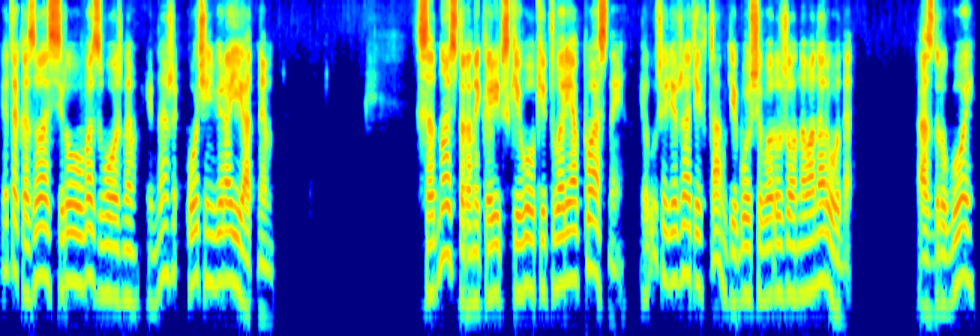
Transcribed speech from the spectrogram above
Это казалось Серову возможным и даже очень вероятным. С одной стороны, карибские волки твари опасные, и лучше держать их там, где больше вооруженного народа. А с другой,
